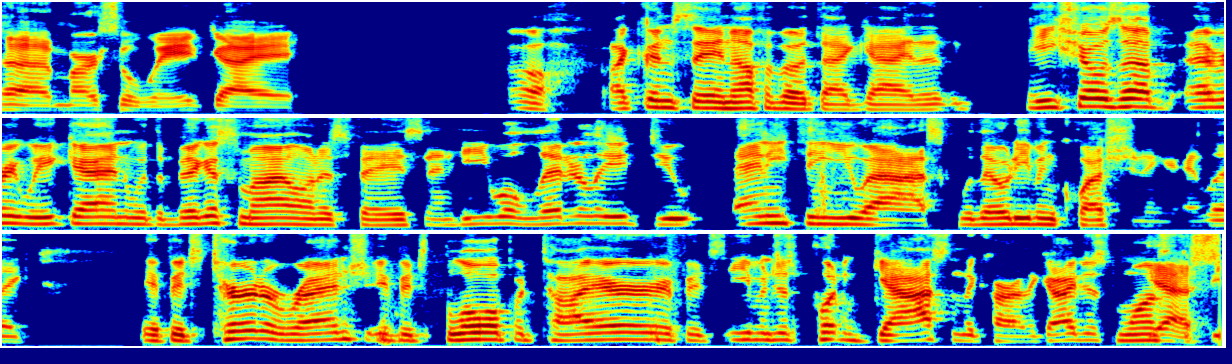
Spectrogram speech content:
uh, Marshall Wade guy? Oh, I couldn't say enough about that guy. That he shows up every weekend with the biggest smile on his face, and he will literally do anything you ask without even questioning it. Like if it's turn a wrench, if it's blow up a tire, if it's even just putting gas in the car, the guy just wants Yes. to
